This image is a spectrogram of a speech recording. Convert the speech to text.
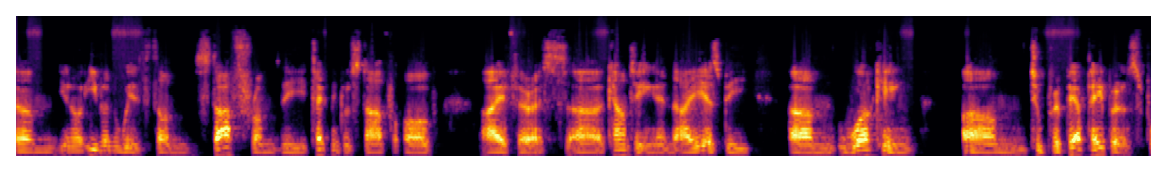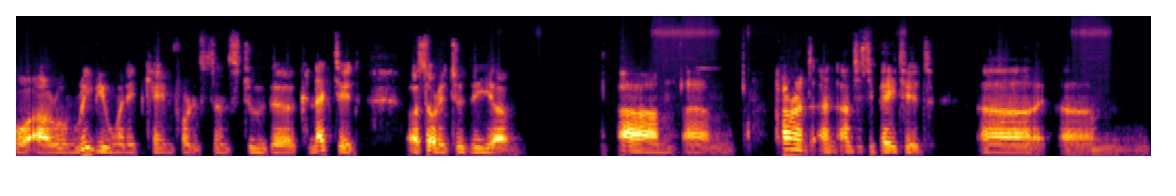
um, you know, even with some staff from the technical staff of IFRS uh, accounting and IASB um, working um, to prepare papers for our own review when it came, for instance, to the connected, uh, sorry, to the um, um, current and anticipated uh, um,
